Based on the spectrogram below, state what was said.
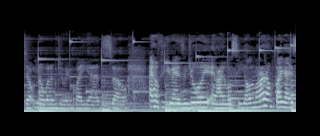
don't know what I'm doing quite yet. So I hope that you guys enjoy and I will see y'all tomorrow. Bye guys.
